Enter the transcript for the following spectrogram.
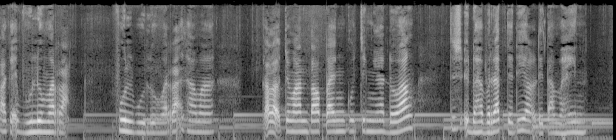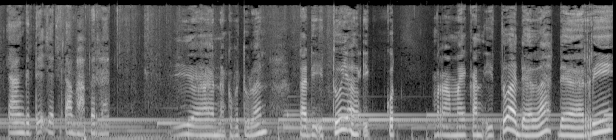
pakai bulu merak full bulu merak sama kalau cuma topeng kucingnya doang terus udah berat jadi kalau ditambahin yang gede jadi tambah berat iya nah kebetulan tadi itu yang ikut meramaikan itu adalah dari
